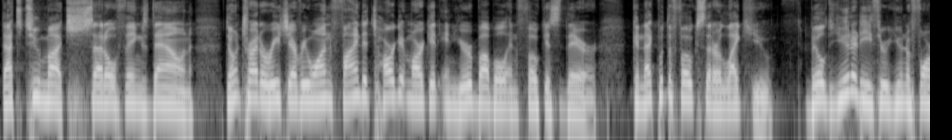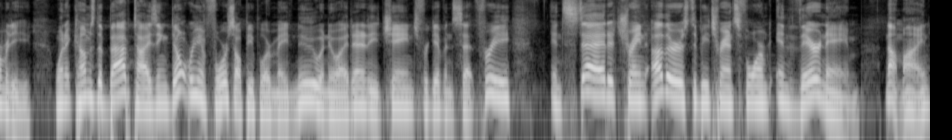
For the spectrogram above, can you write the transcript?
That's too much. Settle things down. Don't try to reach everyone. Find a target market in your bubble and focus there. Connect with the folks that are like you. Build unity through uniformity. When it comes to baptizing, don't reinforce how people are made new, a new identity, changed, forgiven, set free. Instead, train others to be transformed in their name, not mine.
